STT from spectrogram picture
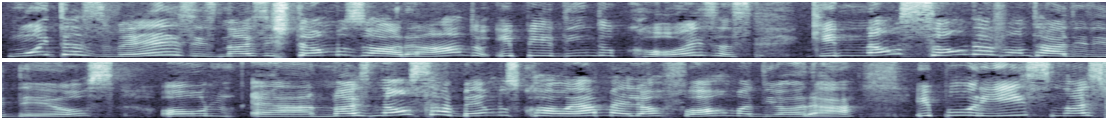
Muitas vezes nós estamos orando e pedindo coisas que não são da vontade de Deus, ou é, nós não sabemos qual é a melhor forma de orar, e por isso nós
